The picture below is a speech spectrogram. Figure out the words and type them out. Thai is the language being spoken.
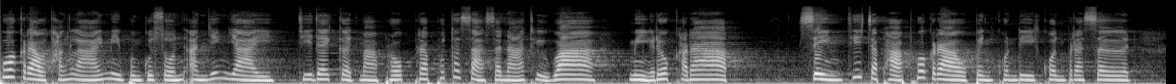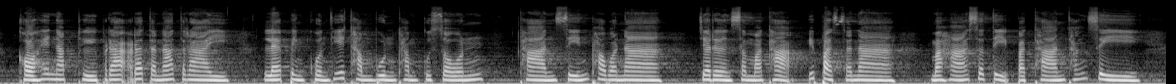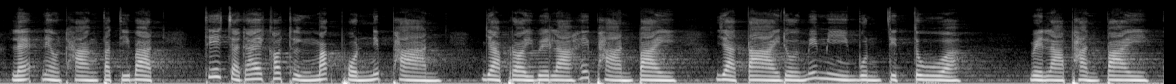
พวกเราทั้งหลายมีบุญกุศลอันยิ่งใหญ่ที่ได้เกิดมาพบพระพุทธศาสนาถือว่ามีโรคราบ สิ่งที่จะพาพวกเราเป็นคนดีคนประเสริฐ ขอให้นับถือพระรัตนตรัย และเป็นคนที่ทำบุญทำกุศล ทานศีลภาวนา เจริญสมถะวิปัสสนา มหาสติปัฏฐานทั้งสี่และแนวทางปฏิบัติ ที่จะได้เข้าถึงมรรคผลนิพพาน อย่าปล่อยเวลาให้ผ่านไป อย่าตายโดยไม่มีบุญติดตัว เวลาผ่านไป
